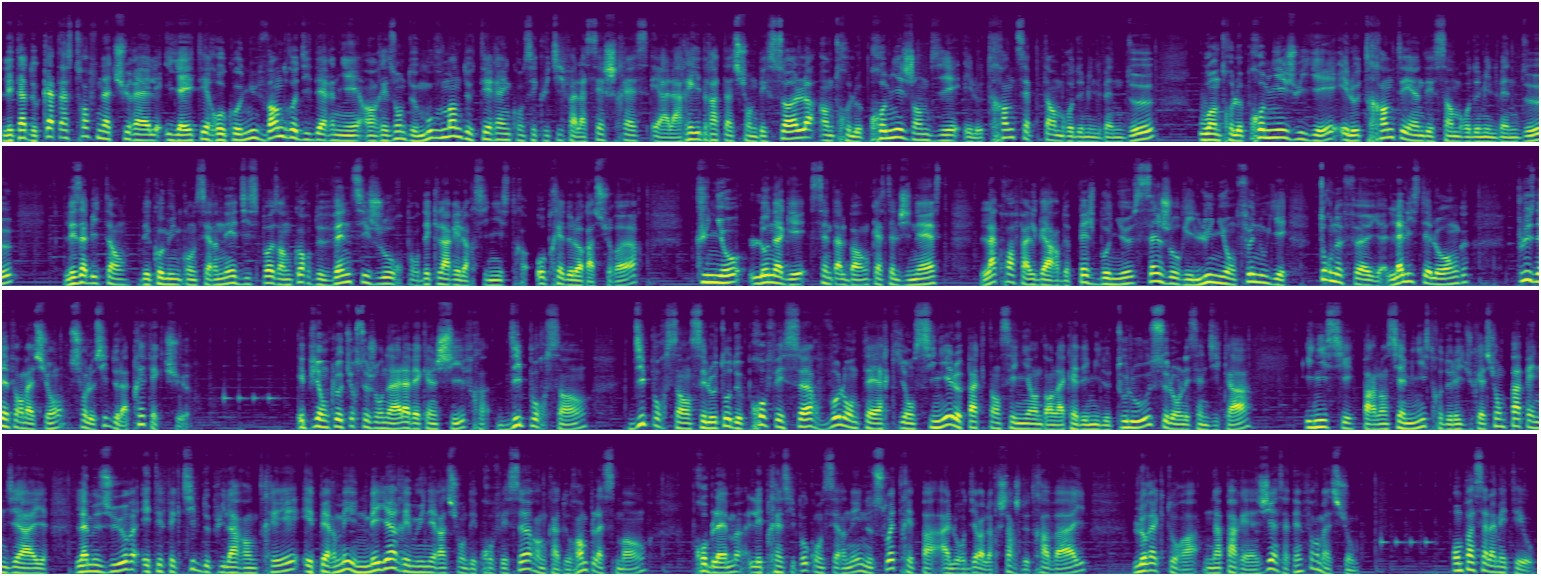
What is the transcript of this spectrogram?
L'état de catastrophe naturelle y a été reconnu vendredi dernier en raison de mouvements de terrain consécutifs à la sécheresse et à la réhydratation des sols entre le 1er janvier et le 30 septembre 2022 ou entre le 1er juillet et le 31 décembre 2022. Les habitants des communes concernées disposent encore de 26 jours pour déclarer leur sinistre auprès de leur assureur. Cugnot, Lonaguet, Saint-Alban, Castelginest, La Croix-Falgarde, Pêche-Beaunieu, Saint-Jory, L'Union, Fenouillet, Tournefeuille, la liste est longue. Plus d'informations sur le site de la préfecture. Et puis on clôture ce journal avec un chiffre, 10%. 10% c'est le taux de professeurs volontaires qui ont signé le pacte enseignant dans l'Académie de Toulouse selon les syndicats. Initiée par l'ancien ministre de l'Éducation Papendiaï, la mesure est effective depuis la rentrée et permet une meilleure rémunération des professeurs en cas de remplacement. Problème, les principaux concernés ne souhaiteraient pas alourdir leur charge de travail. Le rectorat n'a pas réagi à cette information. On passe à la météo.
